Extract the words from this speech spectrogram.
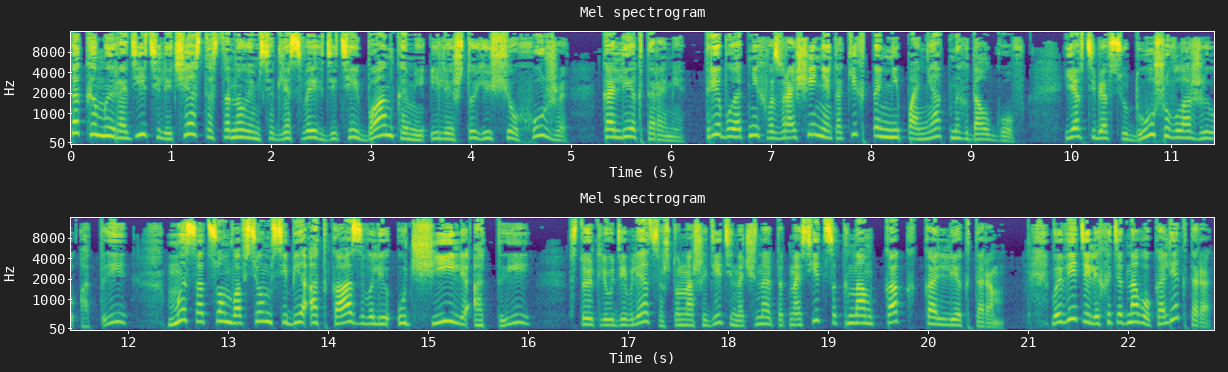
Так и мы, родители, часто становимся для своих детей банками или, что еще хуже, коллекторами, требуя от них возвращения каких-то непонятных долгов. Я в тебя всю душу вложил, а ты? Мы с отцом во всем себе отказывали, учили, а ты? Стоит ли удивляться, что наши дети начинают относиться к нам как к коллекторам? Вы видели хоть одного коллектора,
